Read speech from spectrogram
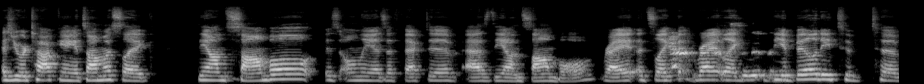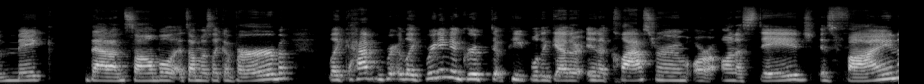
as you were talking, it's almost like the ensemble is only as effective as the ensemble, right? It's like Yeah, right, like absolutely. the ability to to make that ensemble. It's almost like a verb. Like have like bringing a group of people together in a classroom or on a stage is fine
